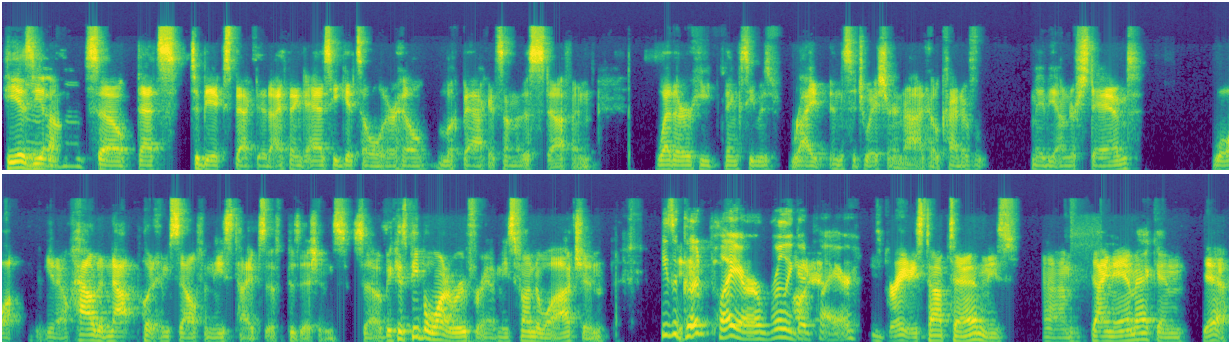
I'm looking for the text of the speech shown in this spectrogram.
he is young mm-hmm. so that's to be expected i think as he gets older he'll look back at some of this stuff and whether he thinks he was right in the situation or not he'll kind of maybe understand what you know how to not put himself in these types of positions so because people want to root for him he's fun to watch and he's a good player a really good oh, yeah. player he's great he's top 10 and he's um, dynamic and yeah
